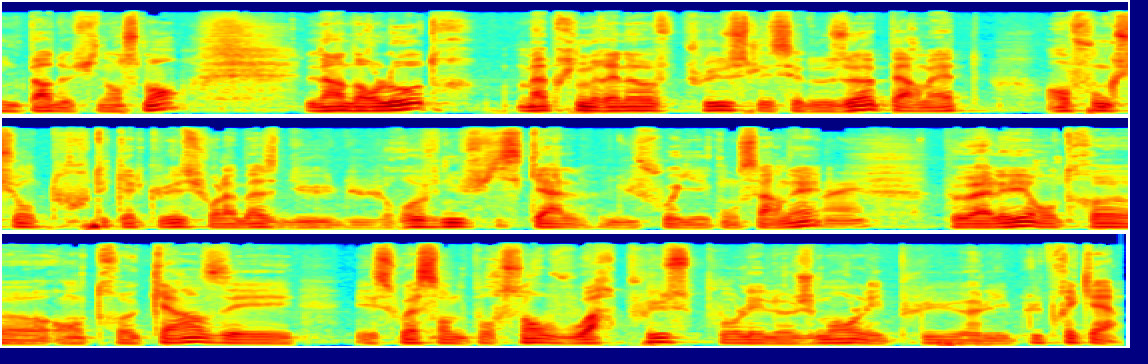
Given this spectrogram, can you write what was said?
une, part de financement. L'un dans l'autre, ma prime rénov plus les C2E permettent en fonction, tout est calculé sur la base du, du revenu fiscal du foyer concerné, peut aller entre, entre 15 et, et 60%, voire plus pour les logements les plus, les plus précaires.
